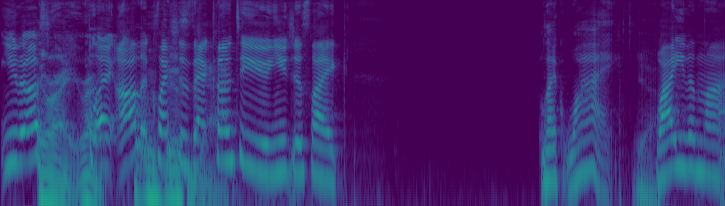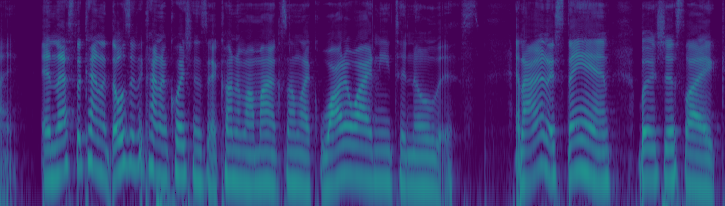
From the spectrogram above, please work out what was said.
you know Right, right. like all the questions that guy? come to you and you just like like why Yeah. why even lie and that's the kind of those are the kind of questions that come to my mind because i'm like why do i need to know this and i understand but it's just like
